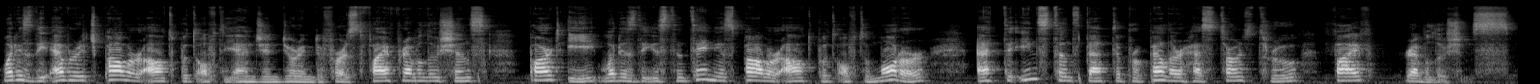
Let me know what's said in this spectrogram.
what is the average power output of the engine during the first 5 revolutions? Part E, what is the instantaneous power output of the motor at the instant that the propeller has turned through 5 revolutions?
